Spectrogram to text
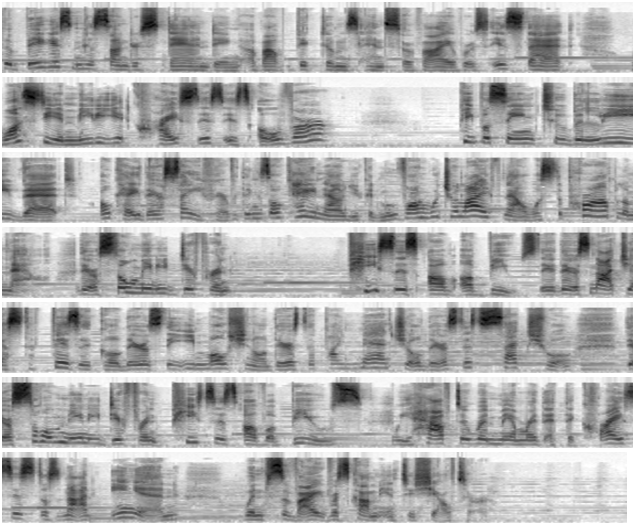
The biggest misunderstanding about victims and survivors is that once the immediate crisis is over, people seem to believe that, okay, they're safe, everything's okay now, you can move on with your life now, what's the problem now? There are so many different pieces of abuse. There, there's not just the physical, there's the emotional, there's the financial, there's the sexual. There are so many different pieces of abuse. We have to remember that the crisis does not end when survivors come into shelter.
